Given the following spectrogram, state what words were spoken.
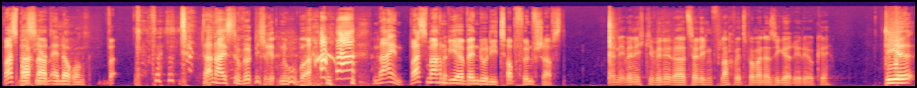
Was passiert? Nachnamenänderung. Dann heißt du wirklich Rittenhuber. Nein, was machen wir, wenn du die Top 5 schaffst? Wenn, wenn ich gewinne, dann erzähle ich einen Flachwitz bei meiner Siegerrede, okay? Deal.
